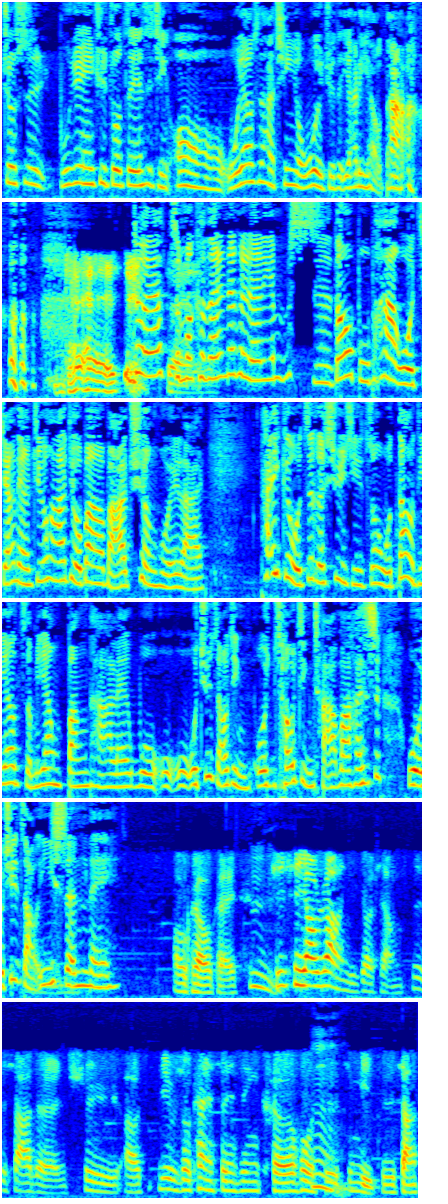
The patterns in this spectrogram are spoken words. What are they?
就是不愿意去做这件事情哦。我要是他亲友，我也觉得压力好大。对对啊，怎么可能那个人连死都不怕？我讲两句话就有办法把他劝回来。他一给我这个讯息之后，我到底要怎么样帮他嘞？我我我我去找警，我找警察吗？还是我去找医生嘞？OK OK，嗯，其实要让一个想自杀的人去呃，例如说看身心科或是心理咨商，嗯、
